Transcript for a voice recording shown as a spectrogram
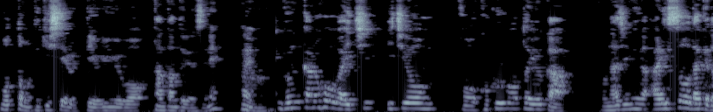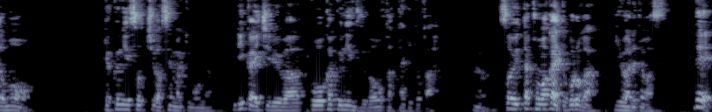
最も適してるっていう理由を淡々と言うんですね。はいうん文化の方が一、一応、こう、国語というか、馴染みがありそうだけども、逆にそっちは狭きもんだ。理科一類は合格人数が多かったりとか、うん、そういった細かいところが言われてます。で、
